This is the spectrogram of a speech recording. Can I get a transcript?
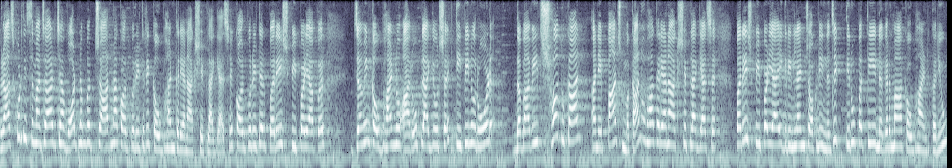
રાજકોટથી સમાચાર, જ્યાં વોર્ડ નંબર ચારના કોર્પોરેટરે કૌભાંડ કર્યાના આક્ષેપ લાગ્યા છે. કોર્પોરેટર પરેશ પીપળિયા પર જમીન કૌભાંડનો આરોપ લાગ્યો છે. ટીપીનો રોડ દબાવી છ દુકાન અને પાંચ મકાન ઊભા કર્યાના આક્ષેપ લાગ્યા છે. પરેશ પીપળિયાએ ગ્રીનલેન્ડ ચોકડી નજીક તિરુપતિ નગરમાં કૌભાંડ કર્યું.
